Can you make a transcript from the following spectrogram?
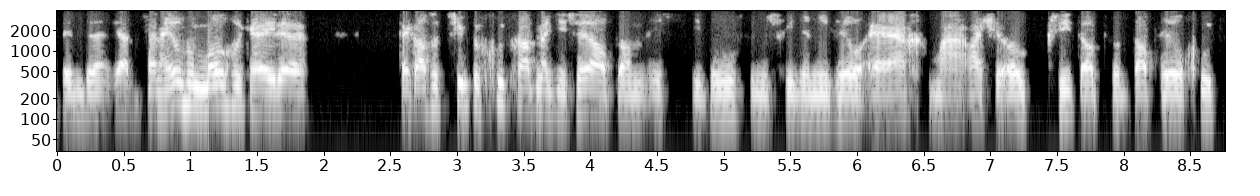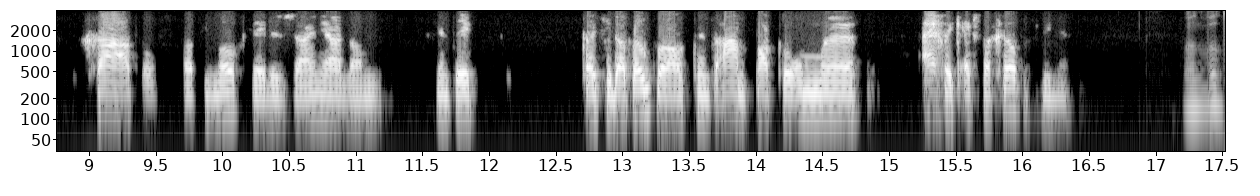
vinden. Ja, er zijn heel veel mogelijkheden. Kijk, als het super goed gaat met jezelf, dan is die behoefte misschien er niet heel erg. Maar als je ook ziet dat dat heel goed gaat, of dat die mogelijkheden zijn, ja, dan vind ik dat je dat ook wel kunt aanpakken om uh, eigenlijk extra geld te verdienen. Want wat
